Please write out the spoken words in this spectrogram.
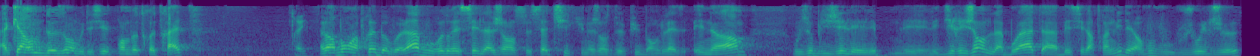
À 42 ans, vous décidez de prendre votre retraite. Alors bon, après, ben voilà, vous redressez l'agence Satchit, une agence de pub anglaise énorme. Vous obligez les, dirigeants de la boîte à baisser leur train de vie. D'ailleurs, vous, vous jouez le jeu.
